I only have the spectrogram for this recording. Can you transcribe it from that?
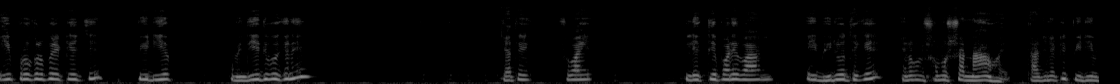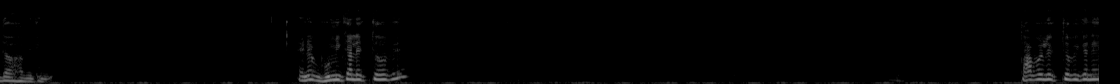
এই প্রকল্পের একটি হচ্ছে পিডিএফ। আমি দিয়ে দেবো এখানে। যাতে সবাই লিখতে পারে বা এই ভিডিও থেকে যেন কোনো সমস্যা না হয়, তার জন্য একটি পিডিএফ দেওয়া হবে এখানে। এখানে ভূমিকা লিখতে হবে। তারপরে লিখতে হবে এখানে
